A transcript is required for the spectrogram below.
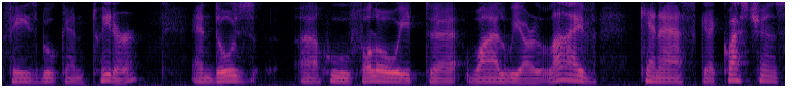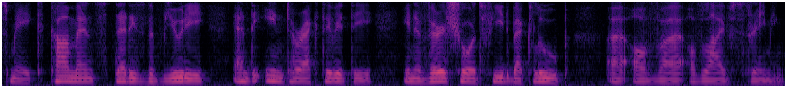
Facebook, and Twitter. And those uh, who follow it uh, while we are live can ask uh, questions, make comments. That is the beauty and the interactivity in a very short feedback loop uh, of, uh, of live streaming.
